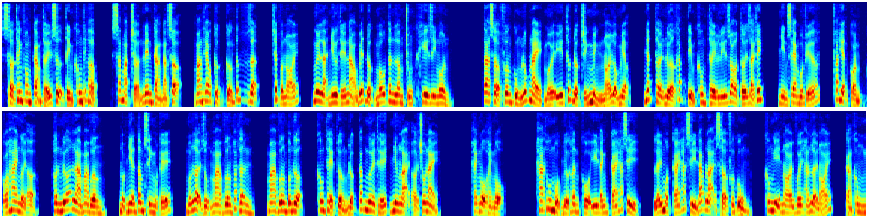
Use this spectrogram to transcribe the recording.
Sở Thanh Phong cảm thấy sự tình không thích hợp, sắc mặt trở nên càng đáng sợ, mang theo cực cường tức giận, chất vấn nói, ngươi là như thế nào biết được mẫu thân Lâm Trung khi Di Nôn? Ta Sở Phương cùng lúc này mới ý thức được chính mình nói lộ miệng, nhất thời nửa khắc tìm không thấy lý do tới giải thích, nhìn xem một phía, phát hiện còn có hai người ở, hơn nữa là Ma Vương, đột nhiên tâm sinh một kế, muốn lợi dụng Ma Vương thoát thân, Ma Vương tôn thượng, không thể tưởng được các ngươi thế nhưng lại ở chỗ này. Hành ngộ hành ngộ. Ha Thu một nhược hân cố ý đánh cái hắt xì, lấy một cái hắt xì đáp lại Sở Phương cùng, không nghĩ nói với hắn lời nói, càng không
